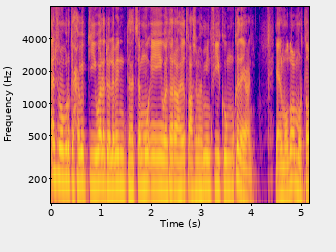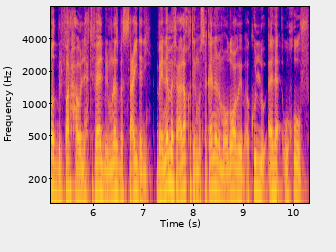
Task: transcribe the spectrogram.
ألف مبروك يا حبيبتي ولد ولا بنت هتسموه إيه؟ وترى هيطلع شبه مين فيكم؟ وكده يعني. يعني الموضوع مرتبط بالفرحة والاحتفال بالمناسبة السعيدة دي. بينما في علاقة المساكنه الموضوع بيبقى كله قلق وخوف.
